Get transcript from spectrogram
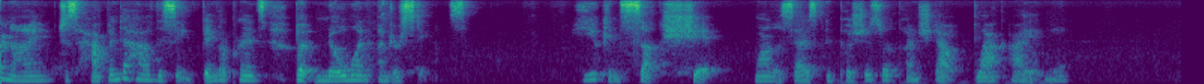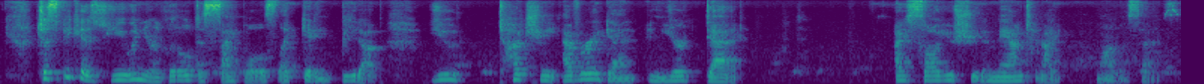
and I just happen to have the same fingerprints, but no one understands. You can suck shit, Marla says and pushes her punched out black eye at me. Just because you and your little disciples like getting beat up, you touch me ever again and you're dead. I saw you shoot a man tonight, Marla says.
